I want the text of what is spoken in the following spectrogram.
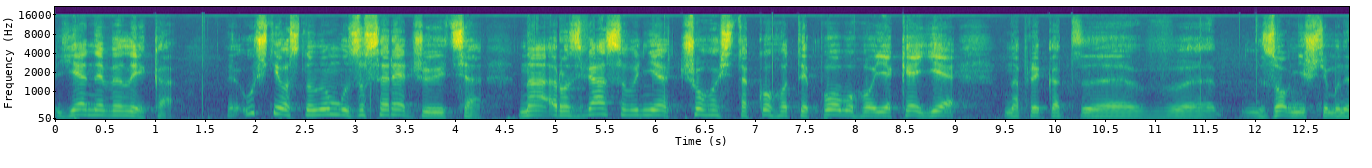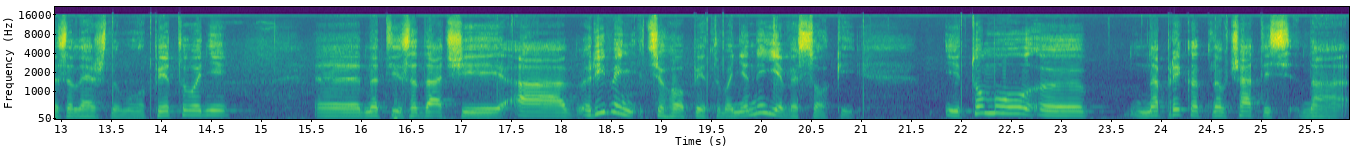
є невелика. Учні в основному зосереджуються на розв'язуванні чогось такого типового, яке є, наприклад, в зовнішньому незалежному опитуванні на ті задачі, а рівень цього опитування не є високий. І тому, е, наприклад, навчатись на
